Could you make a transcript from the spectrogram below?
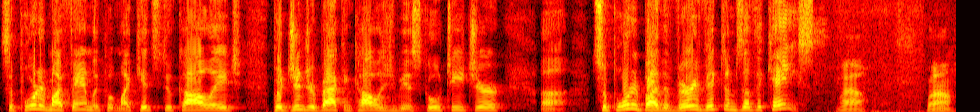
supported my family, put my kids through college, put Ginger back in college to be a school teacher, uh, supported by the very victims of the case. Wow. Wow.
